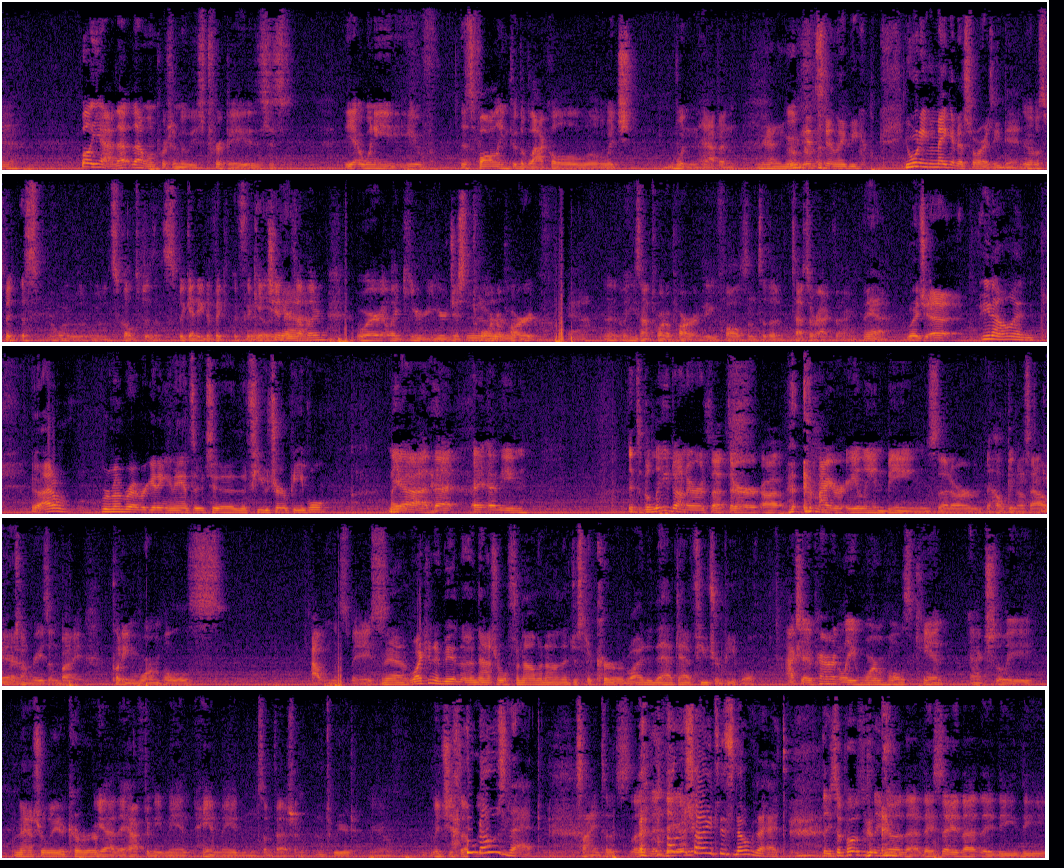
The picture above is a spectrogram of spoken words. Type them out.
Well, yeah, that that one portion of the movie is trippy. It's just yeah when he, is falling through the black hole, which wouldn't happen. Yeah, you instantly be. You wouldn't even make it as far as he did. Know, sp- was it- it's called sp- spaghettification or Yeah. something, where like you're you're just torn Mm. apart. Yeah, Uh, he's not torn apart. He falls into the tesseract thing. yeah. Which uh, you know, and I don't remember ever getting an answer to the future people. Like- Yeah, that I, I mean, it's believed on Earth that there are uh, higher alien beings that are helping us out Yeah. for some reason by putting wormholes out into space. Yeah. Why couldn't it be a natural phenomenon that just occurred? Why did they have to have future people Actually, apparently, wormholes can't actually. naturally occur? Yeah, they have to be man, handmade in some fashion. That's weird. Know, which is Who knows that? scientists. They, they- How do scientists know that? they supposedly know that. They say that they the, the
